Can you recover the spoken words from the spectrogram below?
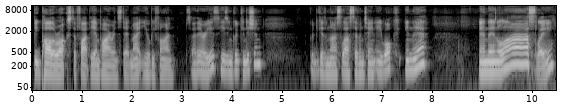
big pile of rocks to fight the Empire instead, mate. You'll be fine. So there he is. He's in good condition. Good to get a nice last 17 Ewok in there. And then lastly,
